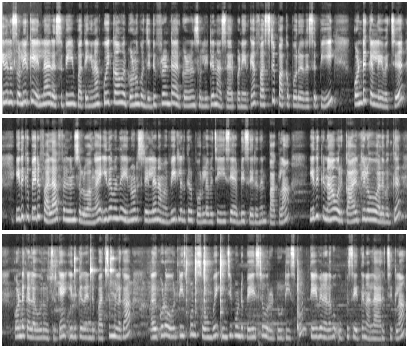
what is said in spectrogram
இதில் சொல்லியிருக்க எல்லா ரெசிபியும் பார்த்தீங்கன்னா குயிக்காகவும் இருக்கணும் கொஞ்சம் டிஃப்ரெண்ட்டாக இருக்கணும்னு சொல்லிட்டு நான் ஷேர் பண்ணியிருக்கேன். ஃபஸ்ட்டு பார்க்க போகிற ரெசிபி கொண்டக்கல்லை வச்சு இதுக்கு பேர் ஃபலாஃபில்னு சொல்லுவாங்க. இதை வந்து என்னோடய ஸ்டைலில் நம்ம வீட்டில் இருக்கிற பொருளை வச்சு ஈஸியாக எப்படி செய்கிறதுன்னு பார்க்கலாம். இதுக்கு நான் ஒரு கால் கிலோ அளவுக்கு கொண்டக்கடலை ஊற வச்சுருக்கேன். இதுக்கு ரெண்டு பச்சை மிளகாய் அது கூட ஒரு டீஸ்பூன் சோம்பு இஞ்சி பூண்டு பேஸ்ட்டு ஒரு டூ டீஸ்பூன் தேவையான அளவு உப்பு சேர்த்து நல்லா அரைச்சிக்கலாம்.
